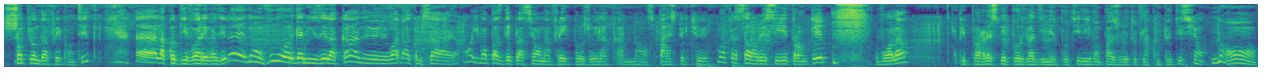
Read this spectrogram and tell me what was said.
championne d'Afrique en titre. La Côte d'Ivoire, il va dire, non, vous organisez la Cannes, voilà, comme ça. Oh, ils vont pas se déplacer en Afrique pour jouer la Cannes. Non, c'est pas respectueux. On va faire ça en Russie, tranquille. Voilà. Et puis par respect pour Vladimir Poutine, ils vont pas jouer toute la compétition. Non,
